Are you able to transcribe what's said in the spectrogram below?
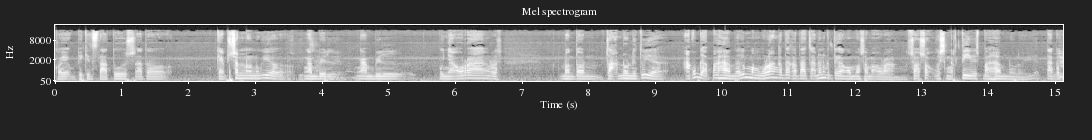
koyok bikin status atau caption ngono ki ya ngambil ngambil punya orang terus nonton Cak Nun itu ya aku nggak paham tapi mengulang kata-kata Cak Nun ketika ngomong sama orang. Sosok wis ngerti wis paham dulu ya tanggap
